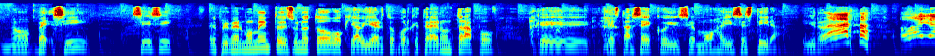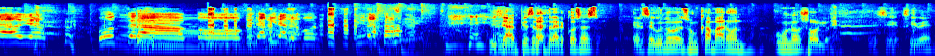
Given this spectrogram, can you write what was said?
No, ve- sí, sí, sí. El primer momento es uno todo boquiabierto porque traen un trapo que, que está seco y se moja y se estira. Y uno, ¡ah! Oiga, oiga, un trapo. Mira, mira, mi amor. Mira. Y ya empiezan a traer cosas. El segundo es un camarón, uno solo. ¿Sí, sí ven?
